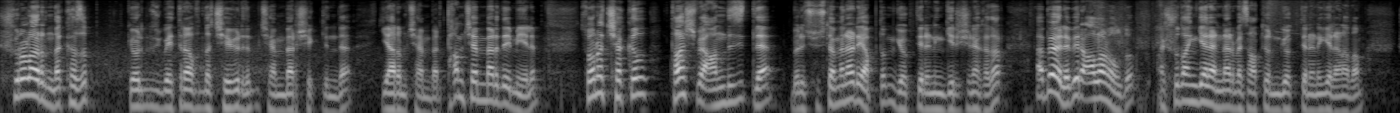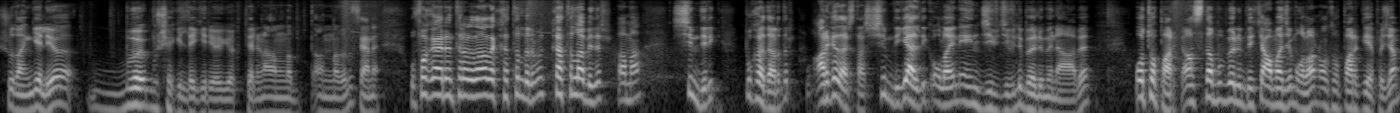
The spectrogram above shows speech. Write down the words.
şuralarında kazıp gördüğünüz gibi etrafında çevirdim çember şeklinde. Yarım çember. Tam çember demeyelim. Sonra çakıl, taş ve andezitle böyle süslemeler yaptım gökdelenin girişine kadar. Ha böyle bir alan oldu. Ha şuradan gelenler mesela atıyorum gökdelene gelen adam şuradan geliyor bu, bu şekilde giriyor gökdelene anlad, anladınız. Yani ufak ayrıntılara daha da katılır mı? Katılabilir ama şimdilik bu kadardır. Arkadaşlar şimdi geldik olayın en civcivli bölümüne abi. Otopark. Aslında bu bölümdeki amacım olan otoparkı yapacağım.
